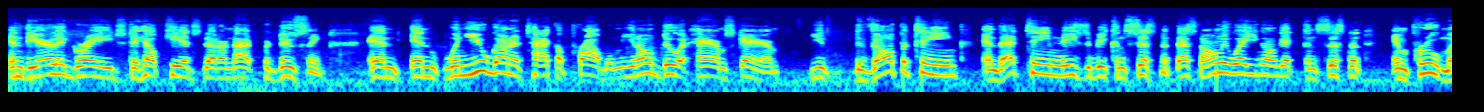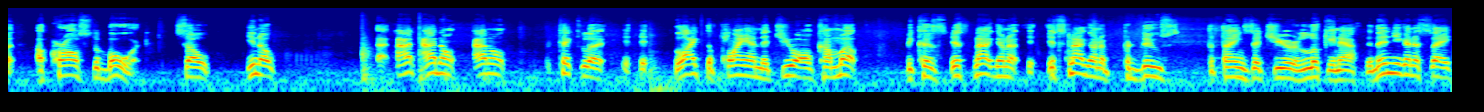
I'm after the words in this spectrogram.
in the early grades to help kids that are not producing. And and when you're gonna attack a problem, you don't do it harem scam. You develop a team, and that team needs to be consistent. That's the only way you're gonna get consistent improvement across the board. So, you know, I, I don't I don't particularly eh, eh, like the plan that you all come up because it's not gonna it's not gonna produce the things that you're looking after. Then you're gonna say,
